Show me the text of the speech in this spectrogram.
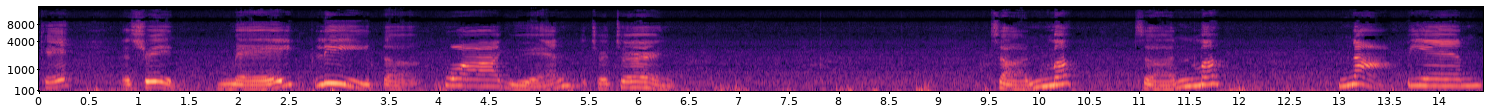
okay let's read 美丽的花园 it's your turn 怎么怎么那边，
